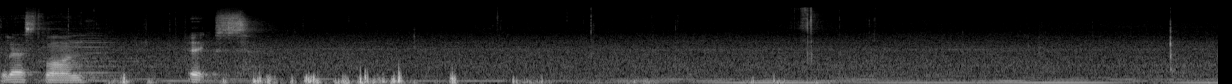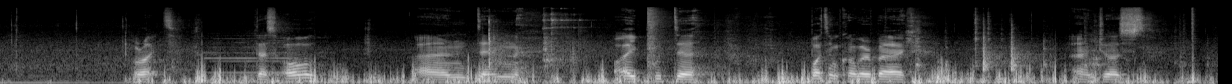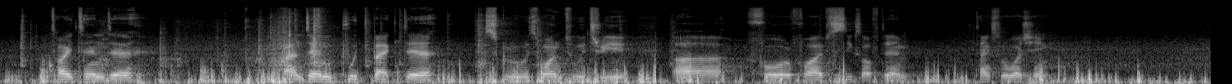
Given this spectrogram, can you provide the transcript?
the last one X alright that's all. And then I put the bottom cover back and just tighten the and then put back the screws. One two three uh, four five six of them. Thanks for watching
